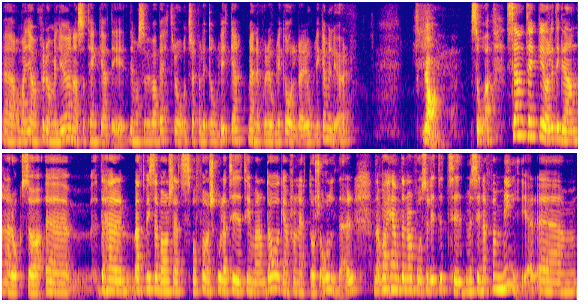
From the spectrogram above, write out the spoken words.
Eh, om man jämför de miljöerna så tänker jag att det, det måste vara bättre att, att träffa lite olika människor i olika åldrar i olika miljöer. Ja. Så. Sen tänker jag lite grann här också, eh, det här att vissa barn sätts på förskola 10 timmar om dagen från ett års ålder. Vad händer när de får så lite tid med sina familjer? Eh,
